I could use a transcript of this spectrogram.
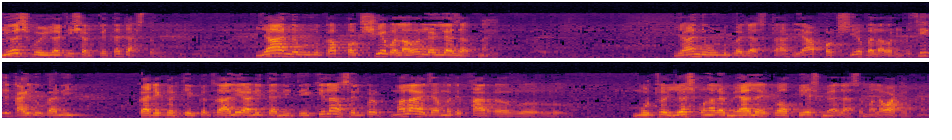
यश मिळण्याची शक्यता जास्त होती. या निवडणुका पक्षीय बलावर लढल्या जात नाहीत. या निवडणुका ज्या असतात या पक्षीय बलावर ठीक आहे काही लोकांनी कार्यकर्ते एकत्र आले आणि त्यांनी ते केलं असेल पण मला याच्यामध्ये फार मोठं यश कोणाला मिळालंय किंवा अपयश मिळालं असं मला वाटत नाही.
